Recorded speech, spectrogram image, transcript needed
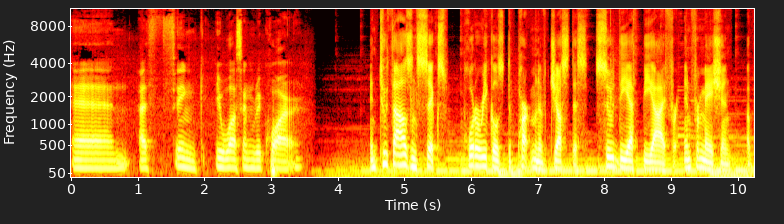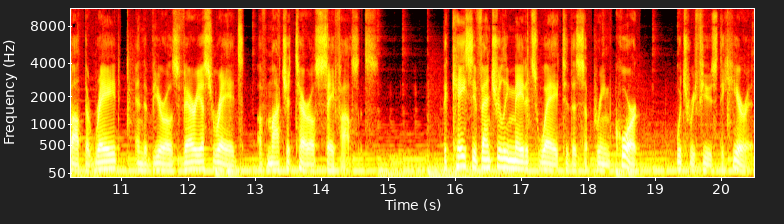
and I think it wasn't required. In 2006, Puerto Rico's Department of Justice sued the FBI for information about the raid and the Bureau's various raids of Macheteros safe houses. The case eventually made its way to the Supreme Court, which refused to hear it.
